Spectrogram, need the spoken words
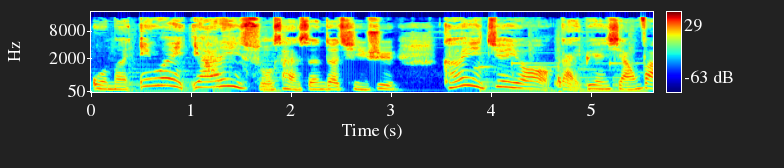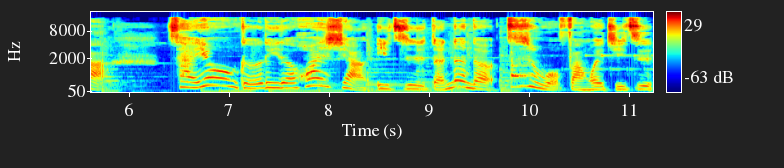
我们因为压力所产生的情绪，可以借由改变想法、采用隔离的幻想、意志等等的自我防卫机制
